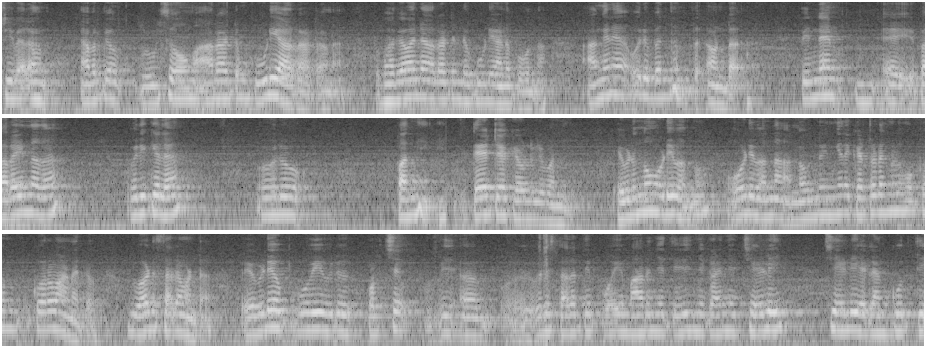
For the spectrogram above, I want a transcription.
ശ്രീവരാഹം അവർക്ക് ഉത്സവവും ആറാട്ടും കൂടിയ ആറാട്ടാണ് ഭഗവാന്റെ ആറാട്ടിന്റെ കൂടിയാണ് പോകുന്നത്. അങ്ങനെ ഒരു ബന്ധം ഉണ്ട്. പിന്നെ പറയുന്നത് ഒരിക്കൽ ഒരു പന്നി തേറ്റയൊക്കെ ഉള്ളിൽ പന്നി. എവിടുന്നോ ഓടി വന്നു. ഓടി വന്ന അന്നൊന്നും ഇങ്ങനെ കെട്ടിടങ്ങളും ഒക്കെ കുറവാണല്ലോ. ഒരുപാട് സ്ഥലമുണ്ട്. എവിടെയോ പോയി ഒരു കുറച്ച് ഒരു സ്ഥലത്തിൽ പോയി മറിഞ്ഞ് തിരിഞ്ഞ് കഴിഞ്ഞ് ചെളി ചെളിയെല്ലാം കുത്തി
